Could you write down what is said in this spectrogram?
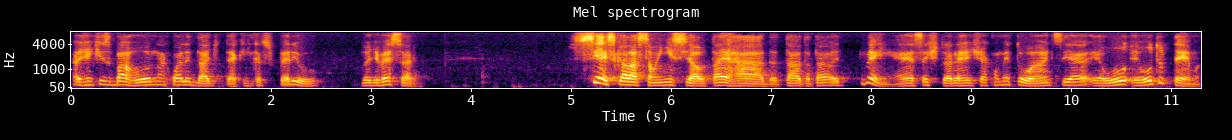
a gente esbarrou na qualidade técnica superior do adversário. Se a escalação inicial tá errada, tá, tá, tá, bem, essa história a gente já comentou antes e é, é, o- é outro tema.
